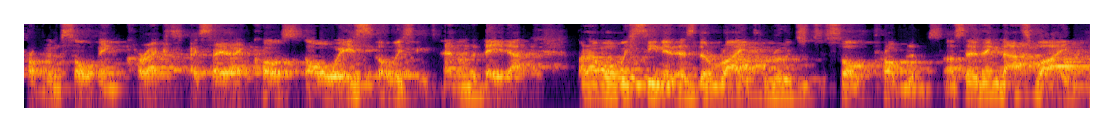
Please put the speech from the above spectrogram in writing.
problem solving correct i say that cost always always depend on the data but i've always seen it as the right route to solve problems so i think that's why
